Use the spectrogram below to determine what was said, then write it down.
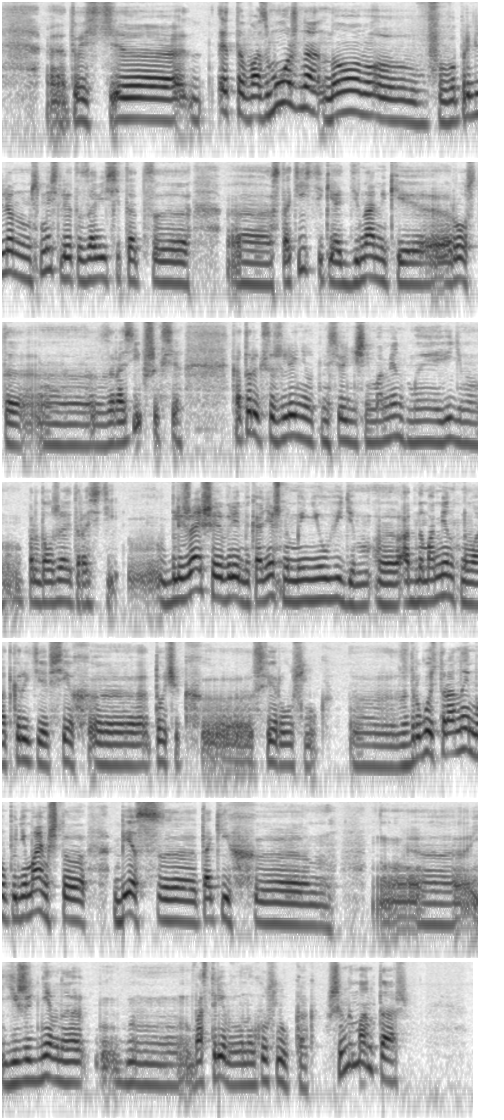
То есть это возможно, но в определенном смысле это зависит от Э, статистики, от динамики роста э, заразившихся, который, к сожалению, вот на сегодняшний момент мы видим продолжает расти. В ближайшее время, конечно, мы не увидим э, одномоментного открытия всех точек сферы услуг. С другой стороны, мы понимаем, что без таких ежедневно востребованных услуг, как шиномонтаж,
